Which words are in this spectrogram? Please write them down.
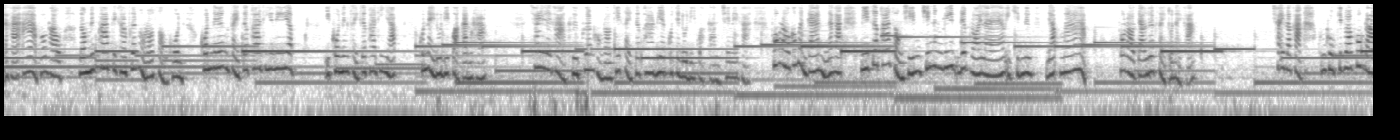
นะคะอ่าพวกเราลองนึกภาพสิคะเพื่อนของเราสองคน คนหนึงใส่เสื้อผ้าที่เรียบ อีกคนหนึงใส่เสื้อผ้าที่ยับ คนไหนดูดีกว่ากันคะใช่เลยค่ะ คือเพื่อนของเราที่ใส่เสื้อผ้าเรียบก็จะดูดีกว่ากันใช่ไหมคะ พวกเราก็เหมือนกันนะคะ มีเสื้อผ้าสองชิ้น ชิ้นหนึ่งรีดเรียบร้อยแล้ว อีกชิ้นหนึ่งยับมาก พวกเราจะเลือกใส่ตัวไหนคะ ใช่แล้วค่ะ คุณครูคิดว่าพวกเรา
